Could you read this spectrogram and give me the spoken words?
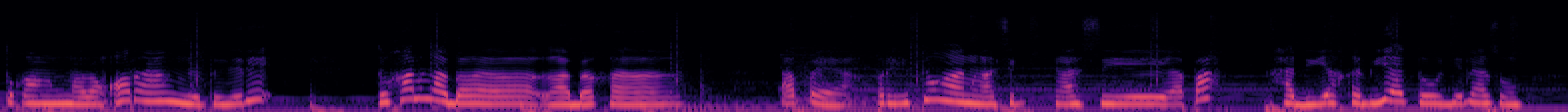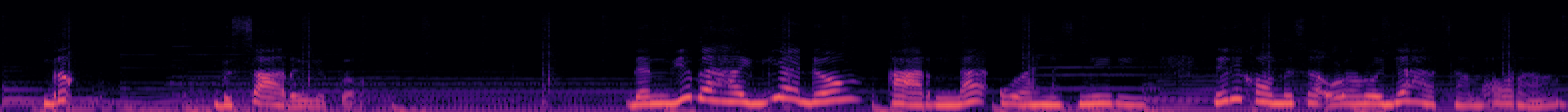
tukang nolong orang gitu. Jadi Tuhan nggak bakal nggak bakal apa ya perhitungan ngasih ngasih apa hadiah ke dia tuh. Jadi langsung brek besar gitu dan dia bahagia dong karena ulahnya sendiri. Jadi kalau misalnya ulah lo jahat sama orang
